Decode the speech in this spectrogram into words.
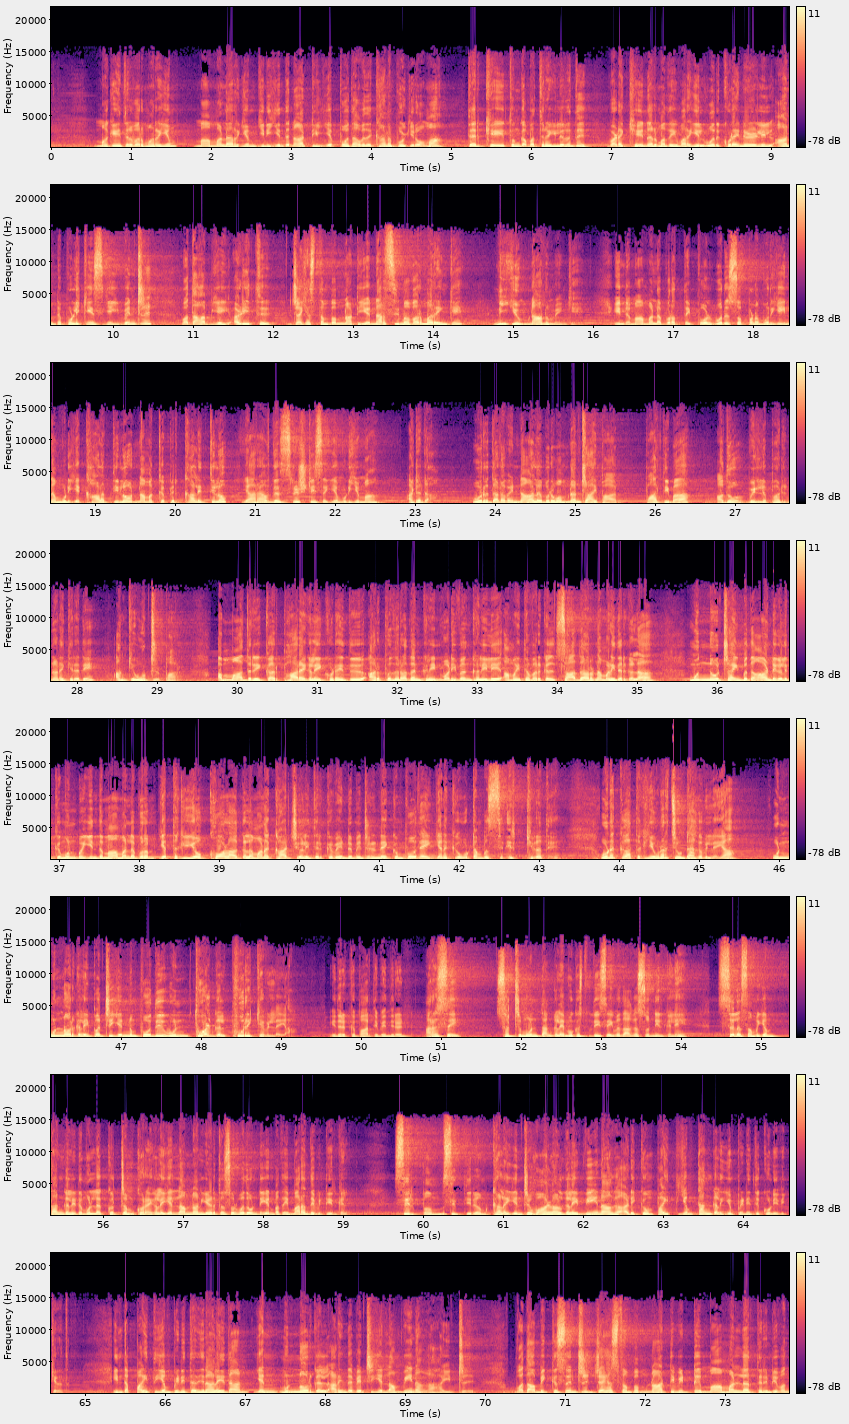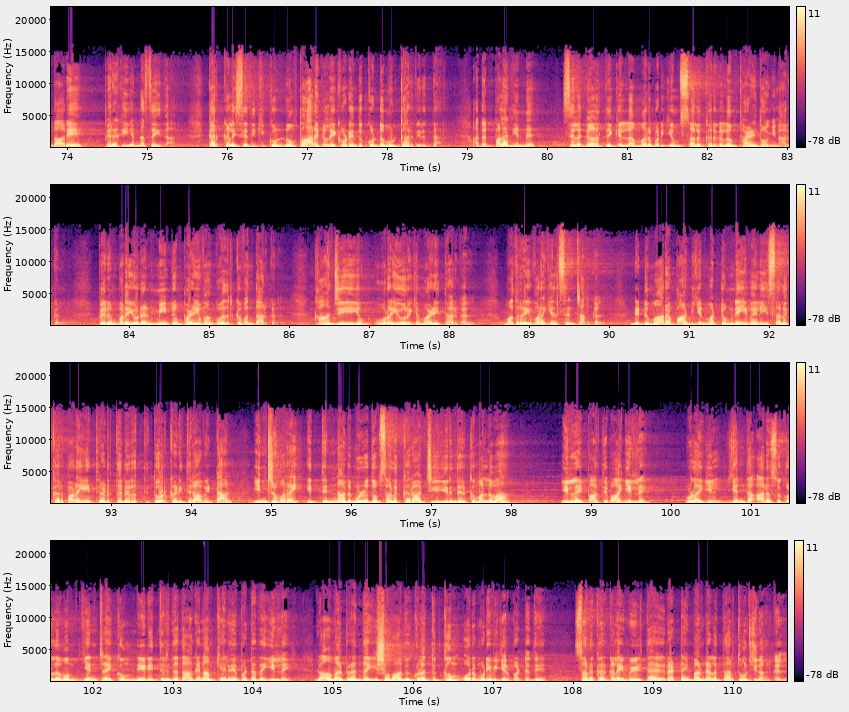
மகேந்திரவர்மரையும் மாமல்லரையும் இனி இந்த நாட்டில் எப்போதாவது காணப்போகிறோமா? தெற்கே துங்கபத்திரையிலிருந்து வடக்கே நர்மதை வரையில் ஒரு குடைநிழலில் ஆண்ட புலிகேசியை வென்று வதாபியை அழித்து ஜெயஸ்தம்பம் நாட்டிய நரசிம்மவர்மர் எங்கே? நீயும் நானும் எங்கே? இந்த மாமல்லபுரத்தை போல் ஒரு சொப்பனபுரியை நம்முடைய காலத்திலோ நமக்கு பிற்காலத்திலோ யாராவது சிருஷ்டி செய்ய முடியுமா? அடடா! ஒரு தடவை நாலு புறமும் நன்றாய் பார். பார்த்திபா அதோ வில்லுப்பாடு நடக்கிறதே அங்கே ஊற்றுப்பார் அம்மாதிரி கற்பாறைகளை குடைந்து அற்புத ரதங்களின் வடிவங்களிலே அமைத்தவர்கள் சாதாரண மனிதர்களா? முன்னூற்றி ஐம்பது ஆண்டுகளுக்கு முன்பு இந்த மாமல்லபுரம் எத்தகையோ கோலாகலமான காட்சி அளித்திருக்க வேண்டும் என்று நினைக்கும் போதே எனக்கு உடம்பு சிலிர்க்கிறது. உனக்கு அத்தகைய உணர்ச்சி உண்டாகவில்லையா? உன் முன்னோர்களை பற்றி எண்ணும் போது உன் தோள்கள் பூரிக்கவில்லையா? இதற்கு பார்த்திபேந்திரன் அரசே சற்று முன் தங்களை முகஸ்துதி செய்வதாக சொன்னீர்களே. சில சமயம் தங்களிடம் உள்ள குற்றம் குறைகளை எல்லாம் நான் எடுத்து சொல்வது உண்டு என்பதை மறந்து விட்டீர்கள் சிற்பம் சித்திரம் கலை என்று வாழ்நாள்களை வீணாக அடிக்கும் பைத்தியம் தங்களையும் பிடித்துக் கொண்டிருக்கிறது. இந்த பைத்தியம் பிடித்ததினாலே தான் என் முன்னோர்கள் அடைந்த வெற்றியெல்லாம் வீணாக ஆயிற்று. வதாபிக்கு சென்று ஜெயஸ்தம்பம் நாட்டிவிட்டு மாமல்லர் திரும்பி வந்தாரே பிறகு என்ன செய்தார்? கற்களை செதுக்கிக் கொண்டும் பாறைகளை குடைந்து கொண்டும் உட்கார்ந்திருந்தார். அதன் பலன் என்ன? சில காலத்துக்கெல்லாம் மறுபடியும் சலுக்கர்களும் தழைத்தோங்கினார்கள் பெரும்படையுடன் மீண்டும் பழி வாங்குவதற்கு வந்தார்கள். காஞ்சியையும் உறையூரையும் அழித்தார்கள். மதுரை வரையில் சென்றார்கள். நெடுமாற பாண்டியன் மட்டும் நெய்வேலி சலுக்கர் படையை தடுத்து நிறுத்தி தோற்கடித்திராவிட்டால் இன்று வரை இத்தென்னாடு முழுதும் சலுக்கர் ஆட்சியில் இருந்திருக்கும் அல்லவா? இல்லை பார்த்திபா இல்லை. உலகில் எந்த அரசு குலமும் என்றைக்கும் நீடித்திருந்ததாக நாம் கேள்விப்பட்டதே இல்லை. ராமர் பிறந்த இஷவாகு குலத்துக்கும் ஒரு முடிவு ஏற்பட்டது. சலுக்கர்களை வீழ்த்த இரட்டை மண்டலத்தார் தோன்றினார்கள்.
